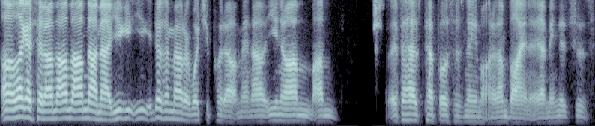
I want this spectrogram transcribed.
Uh, like I said, I'm I'm I'm not mad. You, you it doesn't matter what you put out, man. I, you know, I'm I'm if it has Pepose's name on it, I'm buying it. I mean, this is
